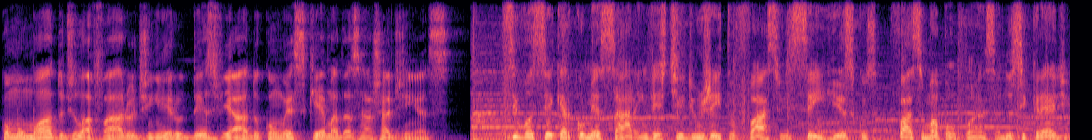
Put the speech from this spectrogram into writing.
como modo de lavar o dinheiro desviado com o esquema das rachadinhas. Se você quer começar a investir de um jeito fácil e sem riscos, faça uma poupança no Sicredi.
